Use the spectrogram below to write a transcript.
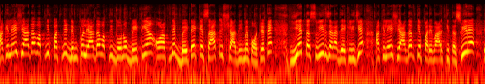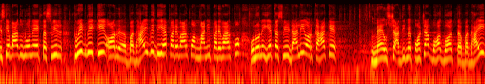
अखिलेश यादव अपनी पत्नी डिंपल यादव, अपनी दोनों बेटियाँ और अपने बेटे के साथ इस शादी में पहुँचे थे। ये तस्वीर जरा देख लीजिए। अखिलेश यादव के परिवार की तस्वीर है। इसके बाद उन्होंने एक तस्वीर ट्वीट भी की और बधाई भी दी है परिवार को, अंबानी परिवार को। उन्होंने ये तस्वीर डाली और कहा कि मैं उस शादी में पहुँचा बहुत बहुत बधाई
